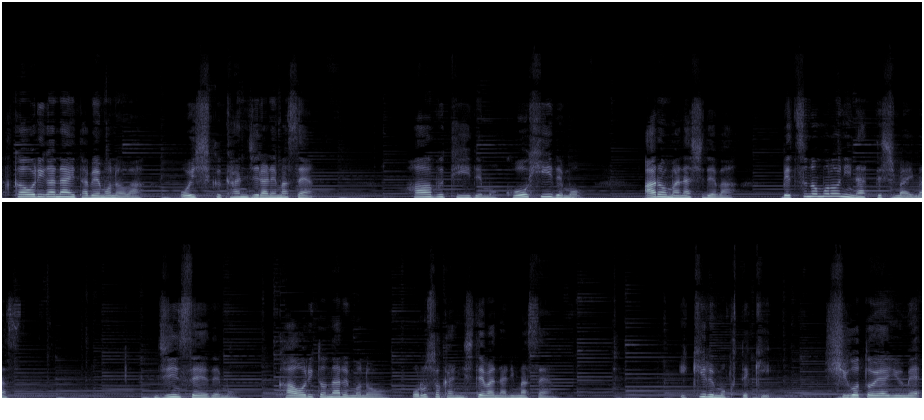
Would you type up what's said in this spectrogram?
く香りがない食べ物は美味しく感じられません。ハーブティーでもコーヒーでもアロマなしでは別のものになってしまいます。人生でも香りとなるものをおろそかにしてはなりません。生きる目的、仕事や夢、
